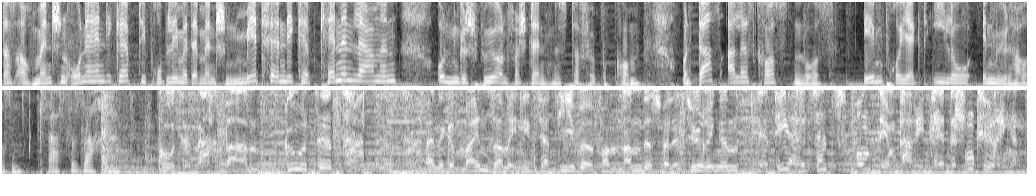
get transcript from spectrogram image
Dass auch Menschen ohne Handicap die Probleme der Menschen mit Handicap kennenlernen und ein Gespür und Verständnis dafür bekommen. Und das alles kostenlos im Projekt ILO in Mühlhausen. Klasse Sache. Gute Nachbarn, gute Taten. Eine gemeinsame Initiative von Landeswelle Thüringen, der DLZ und dem Paritätischen Thüringen.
